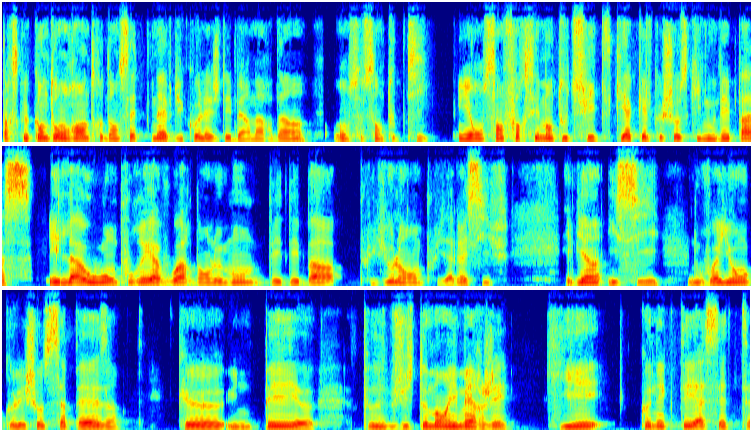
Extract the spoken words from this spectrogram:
Parce que quand on rentre dans cette nef du Collège des Bernardins, on se sent tout petit. Et on sent forcément tout de suite qu'il y a quelque chose qui nous dépasse. Et là où on pourrait avoir dans le monde des débats plus violents, plus agressifs, eh bien ici, nous voyons que les choses s'apaisent, qu'une paix euh, peut justement émerger qui est connecté à cet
